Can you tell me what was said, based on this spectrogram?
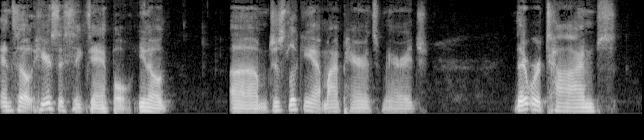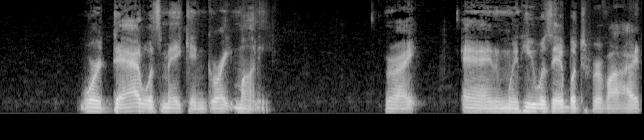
And so here's this example. You know, um, just looking at my parents' marriage, there were times where dad was making great money, right? And when he was able to provide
